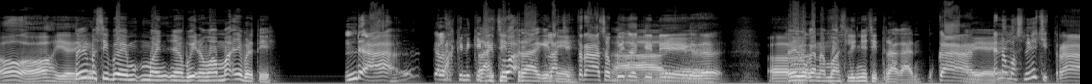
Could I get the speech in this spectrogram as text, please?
Oh, iya. Tapi iya. masih nyebut nama amaknya berarti? Enggak, lah kini kini Lah Citra gini. Lah Citra sebutnya Ah, gini iya. gitu. Eh, Tapi bukan nama aslinya Citra kan? bukan. Oh, iya, Eh iya. nama aslinya Citra.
